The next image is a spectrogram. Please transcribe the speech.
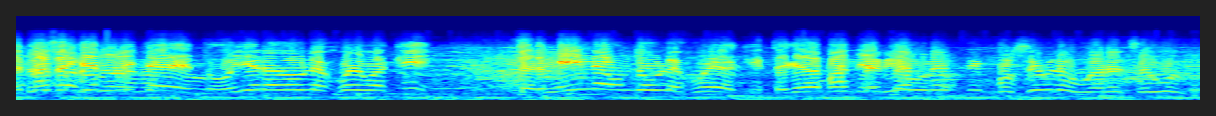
Entonces, ¿qué implica esto? Hoy era doble juego aquí, termina un doble juego aquí, te queda. Materialmente imposible jugar el segundo.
